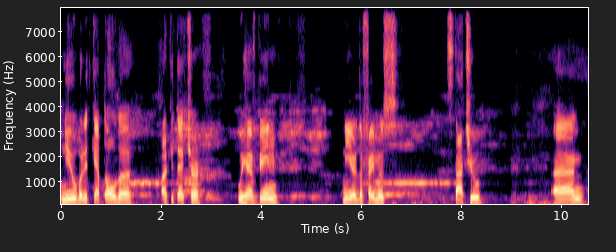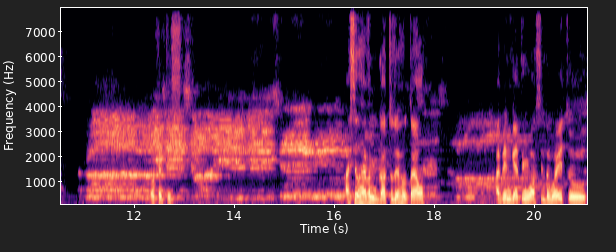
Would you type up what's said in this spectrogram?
new, but it kept all the architecture. We have been near the famous statue, and look at this. I still haven't got to the hotel. I've been getting lost in the way to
